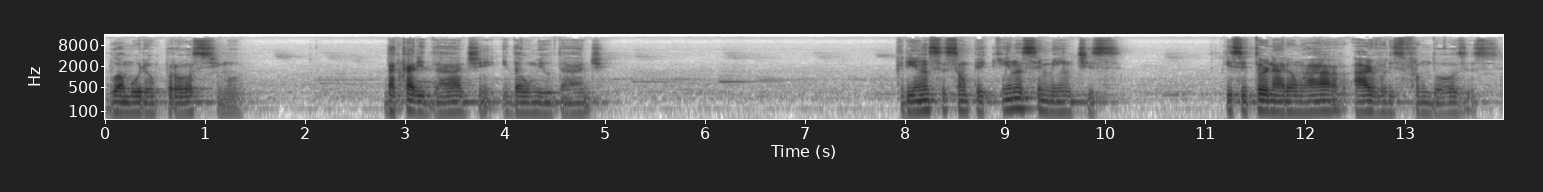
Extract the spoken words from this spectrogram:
do amor ao próximo, da caridade e da humildade. Crianças são pequenas sementes que se tornarão árvores frondosas,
